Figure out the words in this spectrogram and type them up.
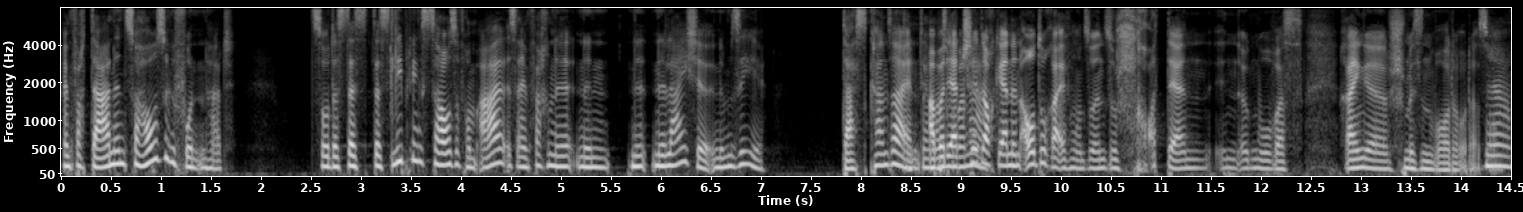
einfach da ein Zuhause gefunden hat. So, dass das, das Lieblingszuhause vom Aal ist einfach eine, eine, eine Leiche in einem See. Das kann sein. Aber der chillt nach. auch gerne in Autoreifen und so, in so Schrott, der in, in irgendwo was reingeschmissen wurde oder so. Ja.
